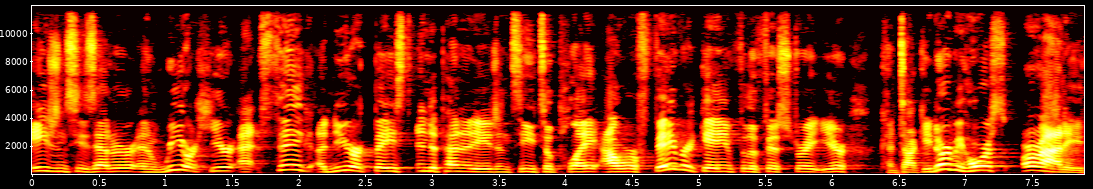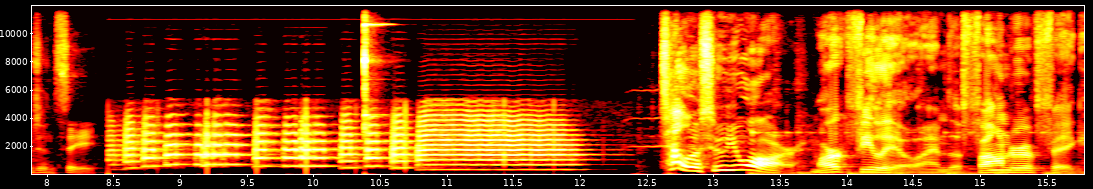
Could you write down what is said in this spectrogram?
agency's editor, and we are here at FIG, a New York-based independent agency, to play our favorite game for the fifth straight year, Kentucky Derby Horse or Ad Agency. Tell us who you are. Mark Figliulo, I'm the founder of FIG.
